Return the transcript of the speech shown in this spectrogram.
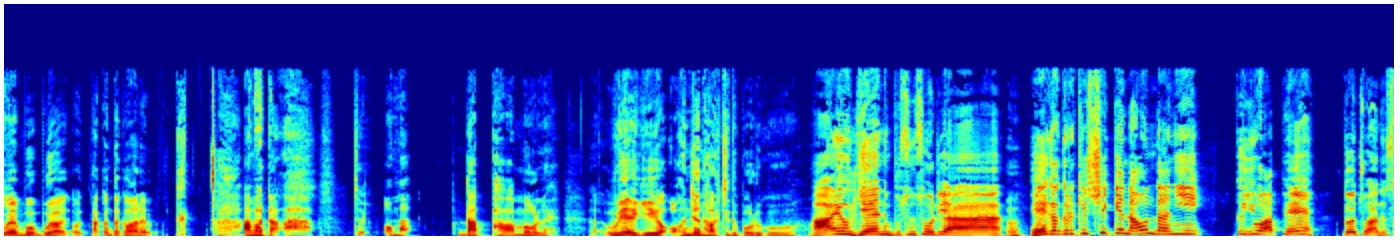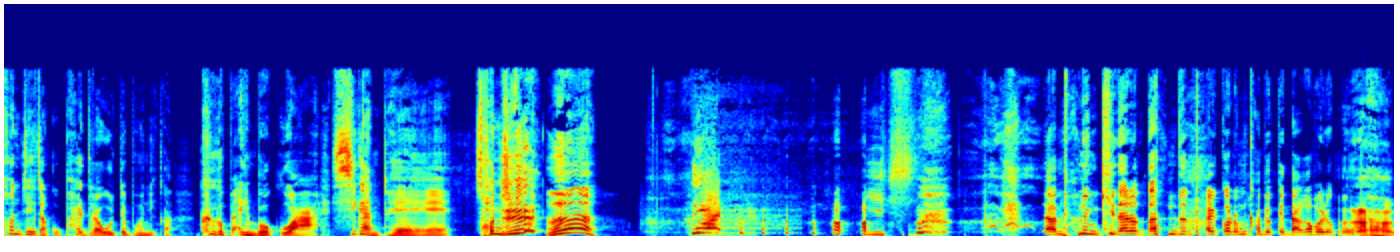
왜, 뭐, 뭐야? 어, 따끈따끈하네. 아, 맞다. 아, 저, 엄마. 나 밥 안 먹을래. 우리 애기 언제 나올지도 모르고. 아유 얘는 무슨 소리야? 어? 애가 그렇게 쉽게 나온다니? 그 요 앞에 너 좋아하는 선지 해장국 팔더라 올 때 보니까 그거 빨리 먹고 와 시간 돼. 선지? 응? 이씨. 남편은 기다렸다는 듯 발걸음 가볍게 나가버렸고 아,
